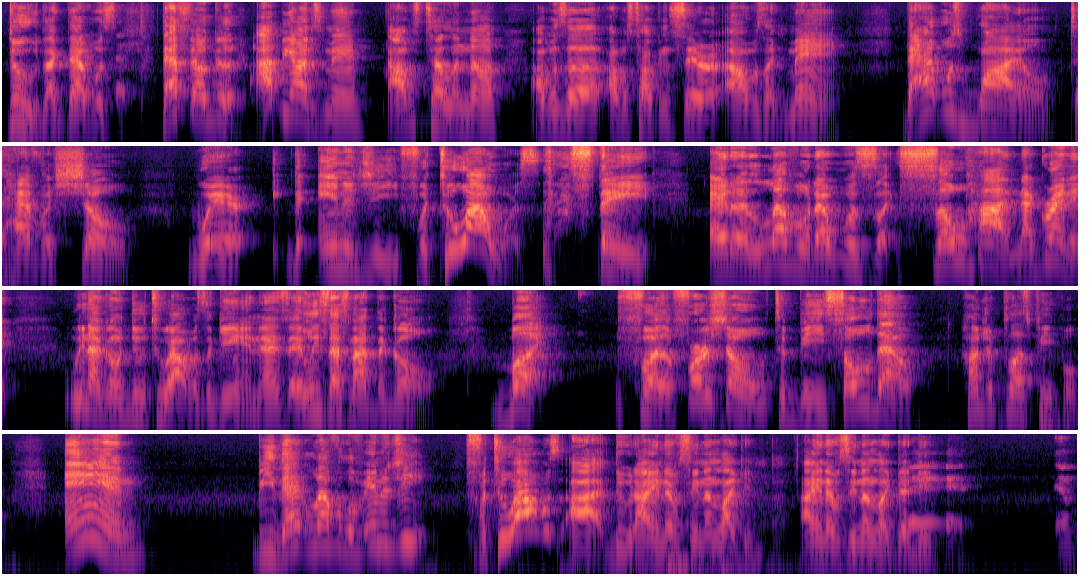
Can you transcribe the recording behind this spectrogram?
dude like that was that felt good i'll be honest man i was telling uh i was uh i was talking to sarah i was like man that was wild to have a show where the energy for two hours stayed at a level that was like so high now granted we're not gonna do two hours again that's at least that's not the goal but for the first show to be sold out 100 plus people and be that level of energy for two hours? Ah, dude, I ain't never seen nothing like it. I ain't never seen nothing like that, dude. It,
